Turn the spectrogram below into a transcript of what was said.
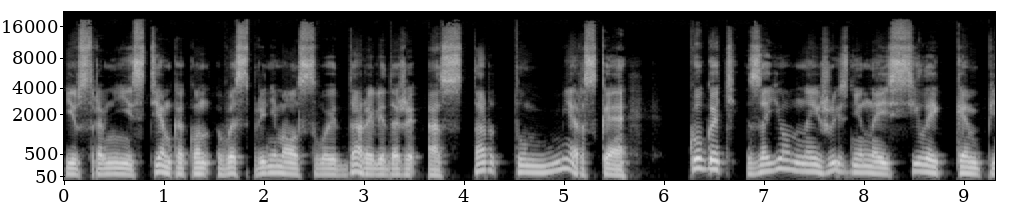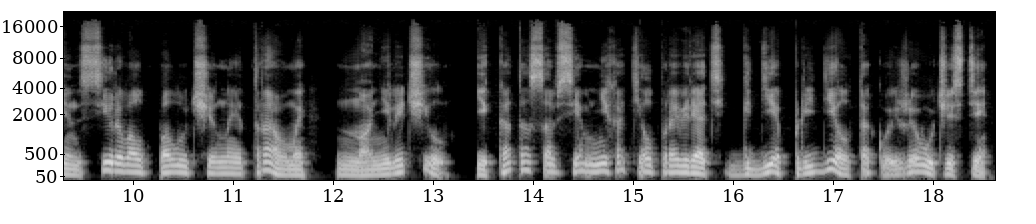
и в сравнении с тем, как он воспринимал свой дар или даже Астарту, мерзкое. Коготь заемной жизненной силой компенсировал полученные травмы, но не лечил. И Ката совсем не хотел проверять, где предел такой живучести.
